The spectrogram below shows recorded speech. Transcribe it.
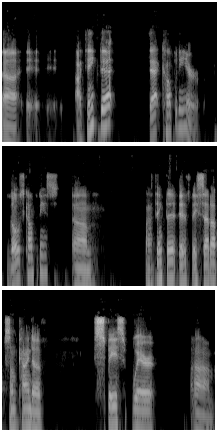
Uh, I think that that company or those companies, um, I think that if they set up some kind of space where um,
